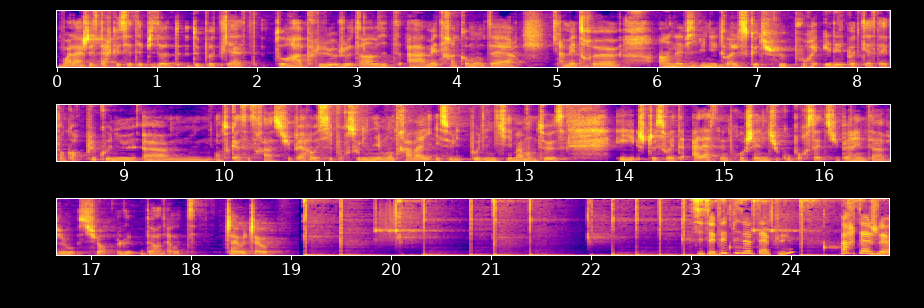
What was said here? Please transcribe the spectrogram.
Voilà, j'espère que cet épisode de podcast t'aura plu. Je t'invite à mettre un commentaire, à mettre euh, un avis, une étoile, ce que tu veux pour aider le podcast à être encore plus connu. Euh, en tout cas, ce sera super aussi pour souligner mon travail et celui de Pauline qui est ma monteuse. Et je te souhaite à la semaine prochaine du coup pour cette super interview sur le burn-out. Ciao, ciao Si cet épisode t'a plu, partage-le,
